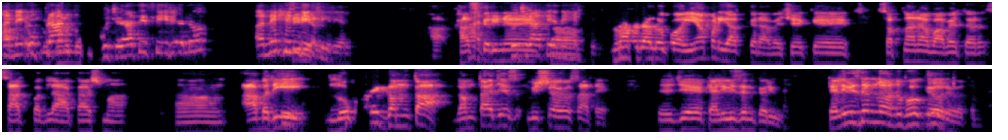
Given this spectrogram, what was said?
અને ઉપરાંત ગુજરાતી સિરિયલો અને હિન્દી સિરિયલ. હા ખાસ કરીને ઘણા બધા લોકો અહીંયા પણ યાદ કરાવે છે કે સપનાના વાવેતર સાત પગલા આકાશમાં આ બધી લોકોને ગમતા ગમતા જે વિષયો સાથે જે ટેલિવિઝન કર્યું. ટેલિવિઝન નો અનુભવ કેવો રહ્યો તમને?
